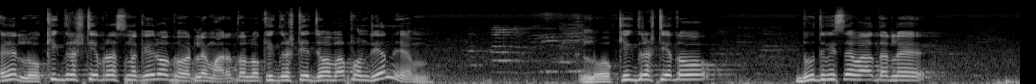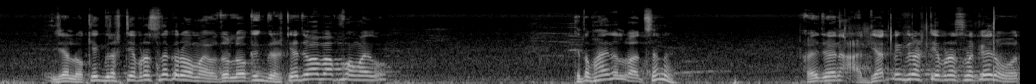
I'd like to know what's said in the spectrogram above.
એને લૌકિક દ્રષ્ટિએ પ્રશ્ન કર્યો હતો એટલે મારે તો લૌકિક દ્રષ્ટિએ જવાબ આપવાનો છે ને એમ. લૌકિક દ્રષ્ટિએ તો દૂધ વિશે વાત એટલે જે લૌકિક દ્રષ્ટિએ પ્રશ્ન કરવામાં આવ્યો તો લૌકિક દ્રષ્ટિએ જવાબ આપવામાં આવ્યો. એ તો ફાઇનલ વાત છે ને. હવે જો એને આધ્યાત્મિક દ્રષ્ટિએ પ્રશ્ન કર્યો હોત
